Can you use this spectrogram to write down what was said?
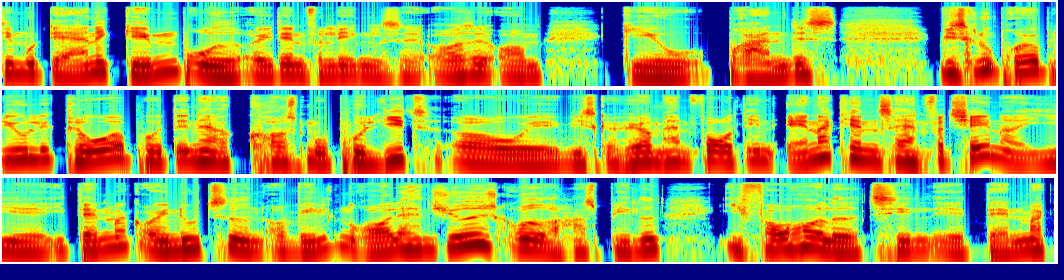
det moderne gennembrud, og i den forlængelse også om Geo Brandes. Vi skal nu prøve at blive lidt klogere på den her kosmopolit, og øh, vi skal høre, om han får den anerkendelse, han fortjener i, i Danmark og i nutiden, og hvilken rolle hans jødiske rødder har spillet i forholdet til øh, Danmark.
